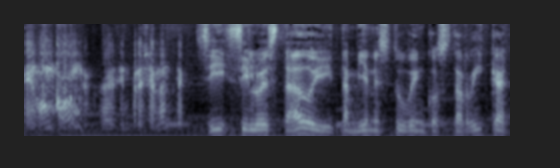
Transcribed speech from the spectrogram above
en Hong Kong, es impresionante. Sí, sí lo he estado y también estuve en Costa Rica.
